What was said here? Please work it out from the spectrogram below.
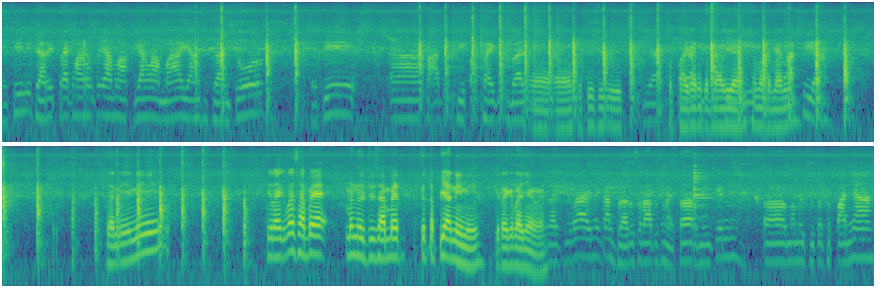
Jadi ini dari trek Maluku yang, yang lama yang sudah hancur. Jadi eh, saat ini diperbaiki kembali. oh, jadi di- Ya, kembali ya, teman-teman. Ya. dan ini kira-kira sampai menuju sampai ke tepian ini kira-kiranya mas Saya kira ini kan baru 100 meter, mungkin eh, menuju ke depannya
